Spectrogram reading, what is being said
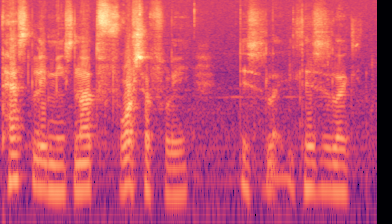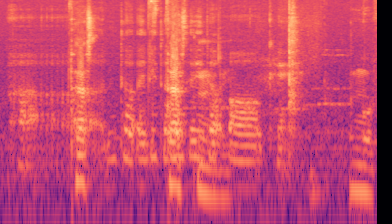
Testly means not forcefully. This is like this is like uh, test little, little, Testily. little. Oh, okay. move.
